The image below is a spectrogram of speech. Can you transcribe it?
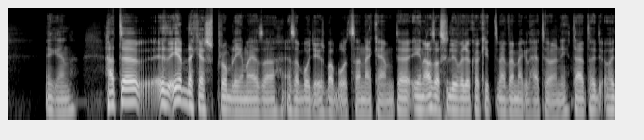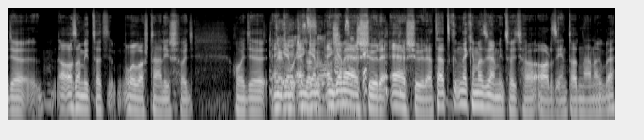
Igen. Hát ez érdekes probléma ez a, ez a bogya és babóca nekem. De én az a szülő vagyok, akit ebben meg lehet ölni. Tehát, hogy, hogy az, amit hát olvastál is, hogy hogy engem, engem, engem elsőre, elsőre. Tehát nekem az olyan, mintha arzént adnának be.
